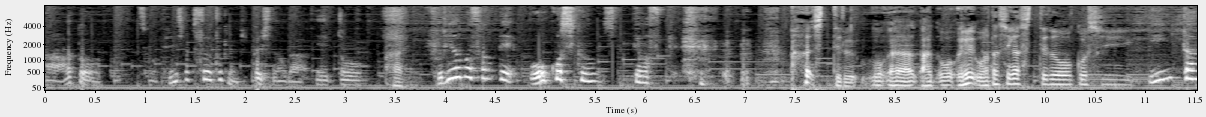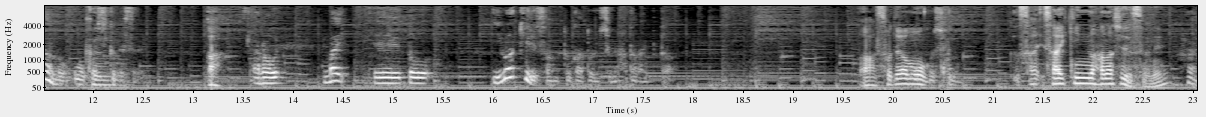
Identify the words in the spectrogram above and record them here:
ああと、その転職するときにびっくりしたのが、えっ、と、はい。古山さんって大越くん知ってますっけ？あ知ってる。ああおえ、私が知ってる大越、インターンの大越くんですね。あ、あの、前、えっ、と、岩切さんとかと一緒に働いてたあ、それはも。う、さい最近の話ですよね。はい。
